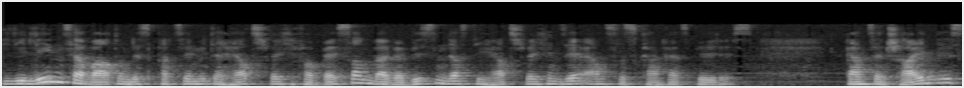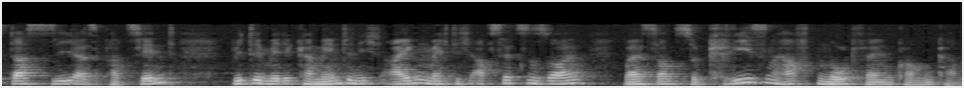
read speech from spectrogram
die die Lebenserwartung des Patienten mit der Herzschwäche verbessern, weil wir wissen, dass die Herzschwäche ein sehr ernstes Krankheitsbild ist. Ganz entscheidend ist, dass Sie als Patient bitte Medikamente nicht eigenmächtig absetzen sollen, weil es sonst zu krisenhaften Notfällen kommen kann.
